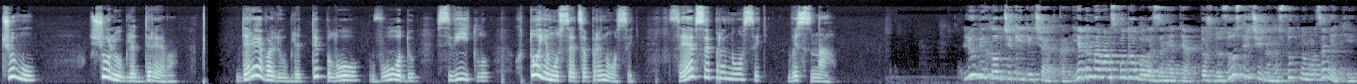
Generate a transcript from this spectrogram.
Чому? Що люблять дерева? Дерева люблять тепло, воду, світло. Хто йому все це приносить? Це все приносить весна. Любі хлопчики і дівчатка, я думаю, вам сподобалось заняття. Тож до зустрічі на наступному занятті.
